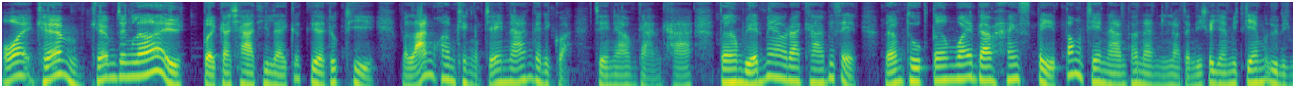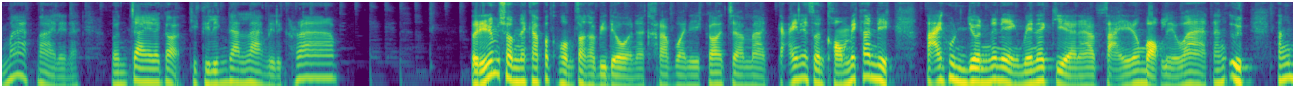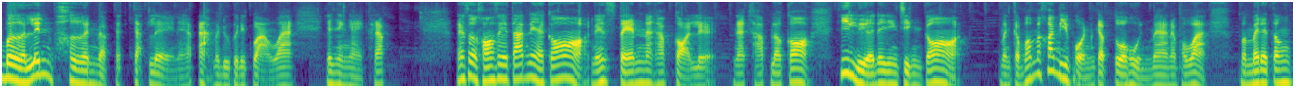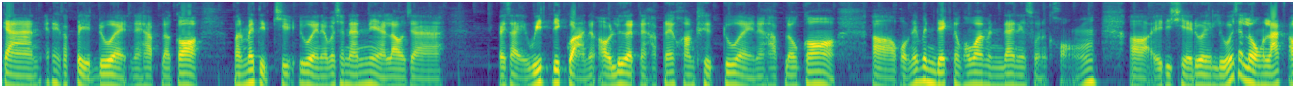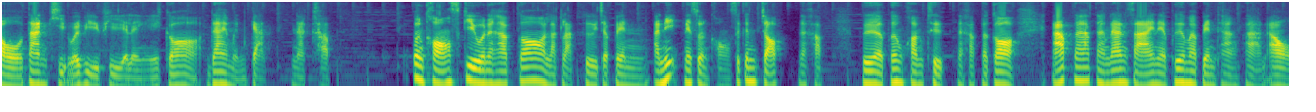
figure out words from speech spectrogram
โอ้ยเค็มเค็มจังเลย เปิดกาชาทีไรก็เกลือทุกที มาล้างความเค็มกับเจ๊น้ำกันดีกว่า เจ๊น้ำการค้า เติมเหรียญแมวราคาพิเศษ เติมถูกเติมไว้แบบไฮสปีดต้องเจ๊น้ำเท่านั้นนอกจากนี้ก็ยังมีเกมอื่นอีกมากมายเลยนะ สนใจแล้วก็คลิกที่ลิงก์ด้านล่างเลยครับ วัสดีท่านผู้ชมนะครับพบกับผมสอนทอบิโดนะครับ วันนี้ก็จะมาไกด์ในส่วนของเมคานิกสายหุ่นยนต์นั่นเองเบนเกียร์นะครับ สายนี้ต้องบอกเลยว่าทั้งอึด ทั้งเบิร์นเล่นเพลินแบบจัดๆเลยนะครับอะมาดูกันดีกว่าว่าเล่นยังไงครับ ในส่วนของเซตัสเนี่ยก็เน้นสเตนนะครับก่อนเลยนะครับ แล้วก็ที่เหลือเนี่ยจริง ๆ ก็เหมือนกับว่าไม่ค่อยมีผลกับตัวหุ่นมากนะ เพราะว่ามันไม่ได้ต้องการแอ t แทกสปีดด้วยนะครับ แล้วก็มันไม่ติดคิด้วยนะเพราะฉะนั้นเนี่ยเราจะ ไปใส่วิทดีกว่าเนอะเอาเลือดนะครับได้ความถึกด้วยนะครับ แล้วก็ผมได้เป็นเด็กนะเพราะว่ามันได้ในส่วนของเอ่อ ADK ด้วย หรือว่าจะลงลักเอาต้านคิไว้ PVP อะไรอย่างนี้ก็ได้เหมือนกันนะครับส่วนของสกิลนะครับก็หลักๆ คือจะเป็นอันนี้ในส่วนของ second job นะครับเพื่อเพิ่มความถึกนะครับ แล้วก็อัพนะครับทางด้านซ้ายเนี่ยเพื่อมาเป็นทางผ่านเอา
